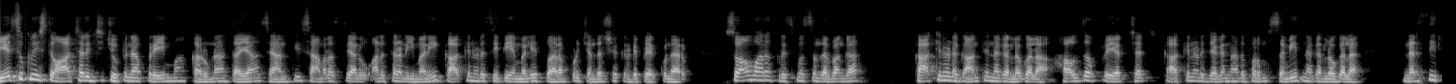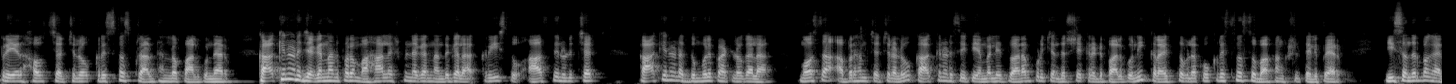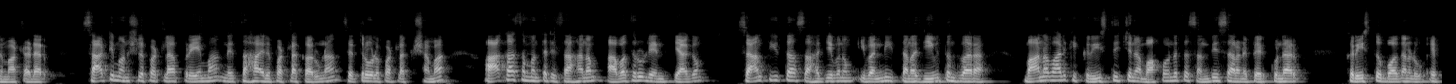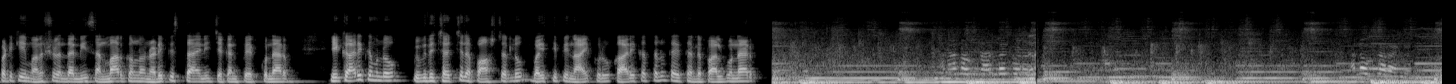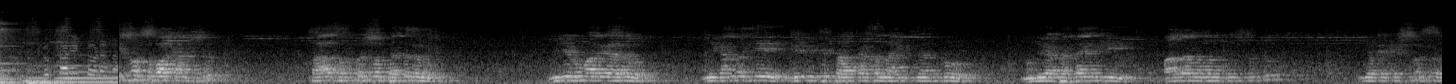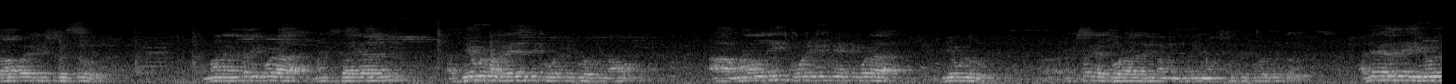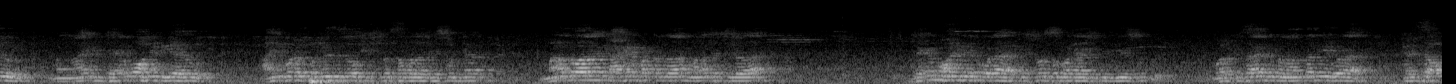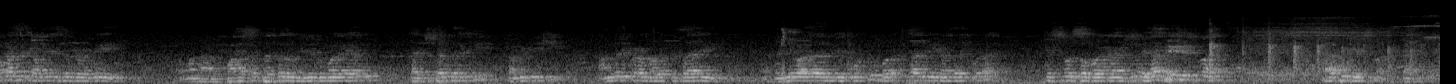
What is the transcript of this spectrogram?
యేసుక్రీస్తు ఆచరించి చూపిన ప్రేమ కరుణ దయ శాంతి సామరస్యాలు అనుసరణీయమని కాకినాడ సిటీ ఎమ్మెల్యే ద్వారంపూడి చంద్రశేఖర్ రెడ్డి పేర్కొన్నారు. సోమవారం క్రిస్మస్ సందర్భంగా కాకినాడ గాంధీనగర్లో గల house of prayer church Kakinada Jagannathapuram Sameer నగర్లో గల నర్సీ ప్రేయర్ హౌస్ చర్చిలో క్రిస్మస్ ప్రార్థనలో పాల్గొన్నారు. కాకినాడ జగన్నాథపురం మహాలక్ష్మి నగర్ నందుగల క్రీస్తు ఆస్తినుడి చర్చ్ కాకినాడ దుమ్ములపేటలో గల మోసా అబ్రహం చర్చలలో కాకినాడ సిటీ ఎమ్మెల్యే ద్వారంపూడి చంద్రశేఖర్ రెడ్డి పాల్గొని క్రైస్తవులకు క్రిస్మస్ శుభాకాంక్షలు తెలిపారు. ఈ సందర్భంగా ఆయన మాట్లాడారు. సాటి మనుషుల పట్ల ప్రేమ నిస్సహాయుల పట్ల కరుణ శత్రువుల పట్ల క్షమ ఆకాశమంతటి సహనం అవసరం లేని త్యాగం శాంతియుత సహజీవనం ఇవన్నీ తన జీవితం ద్వారా మానవాళికి క్రీస్తు ఇచ్చిన మహోన్నత సందేశాలని పేర్కొన్నారు. క్రీస్తు బోధనలు ఎప్పటికీ మనుషులందరినీ సన్మార్గంలో నడిపిస్తాయని జగన్ పేర్కొన్నారు. ఈ కార్యక్రమంలో వివిధ చర్చల పాస్టర్లు వైసీపీ నాయకులు కార్యకర్తలు తదితరులు పాల్గొన్నారు. క్రిస్మస్ శుభాకాంక్షలు. చాలా సంతోషం పెద్దలు విజయ్ కుమార్ గారు మీకందరికీ వీడికి చెప్పే అవకాశం నాకు ఇచ్చినందుకు ముందుగా పెద్ద ఆయనకి పాదావందనం చేసుకుంటూ ఈ యొక్క క్రిస్మస్ రాబోయే క్రిస్మస్ మన అందరికీ కూడా మంచి జరగాలని ఆ దేవుడు మనం ఏదైతే కోరికలు కోరుకున్నామో ఆ మనల్ని కోరికల్ని అన్ని కూడా దేవుడు రక్షగా చూడాలని మనం మనస్ఫూర్తి కోరుకుంటూ అదేవిధంగా ఈరోజు మన నాయకుడు జగన్మోహన్ రెడ్డి గారు ఆయన కూడా పొలిదిలో క్రిస్మస్ సంబరాలు చేసుకుంటున్నారు మన ద్వారా కాకినాడపట్నం ద్వారా మన చర్చ ద్వారా జగన్మోహన్ రెడ్డి గారు కూడా క్రిస్మస్ శుభాకాంక్షలు తెలియజేసుకుంటూ మరొకసారి మిమ్మల్ని అందరినీ కూడా కలిసే అవకాశం కలిగేసినటువంటి మన పాస్టర్ పెద్దలు విజయ్ కుమార్ గారు చర్చ్ పెద్దలకి కమిటీకి అందరికీ కూడా మరొకసారి ధన్యవాదాలు చెప్పుకుంటూ మరొకసారి మీకు అందరికీ కూడా క్రిస్మస్ శుభాకాంక్షలు. Happy Christmas happy Christmas thank you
